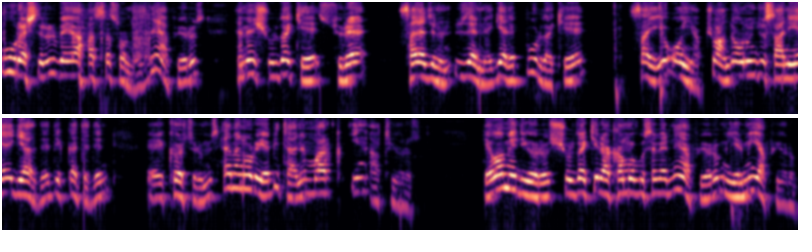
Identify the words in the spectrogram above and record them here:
uğraştırır veya hassas olmaz. Ne yapıyoruz? Hemen şuradaki süre sayacının üzerine gelip buradaki sayıyı 10 yap. Şu anda 10. saniyeye geldi. Dikkat edin e, körsürümüz. Hemen oraya bir tane mark in atıyoruz. Devam ediyoruz. Şuradaki rakamı bu sefer ne yapıyorum? 20 yapıyorum.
